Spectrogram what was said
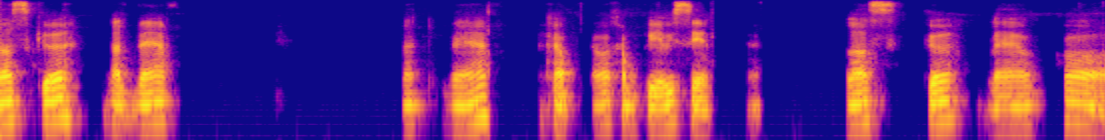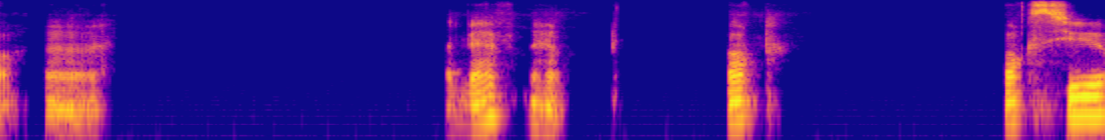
loske that verb that verb นะครับแปลว่าคำกริยาวิเศษ loske แล้วก็ adverb นะครับ porte porte sur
